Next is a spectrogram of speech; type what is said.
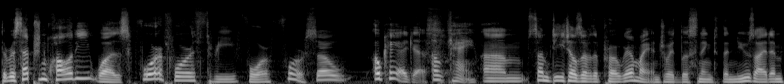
The reception quality was 44344. So, okay, I guess. Okay. Um, some details of the program. I enjoyed listening to the news item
